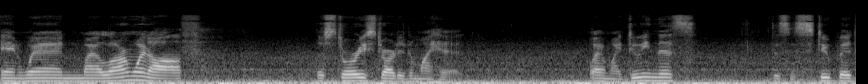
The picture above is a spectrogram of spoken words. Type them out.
And when my alarm went off, the story started in my head. Why am I doing this? This is stupid.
